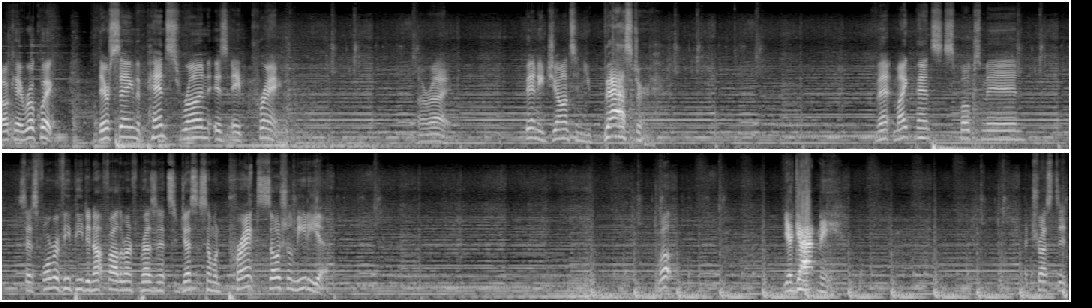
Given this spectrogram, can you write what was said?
Okay, real quick. They're saying the Pence run is a prank. Right. Benny Johnson, you bastard. Mike Pence, spokesman, says former VP did not file the run for president, suggests that someone pranked social media. Well, you got me. I trusted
